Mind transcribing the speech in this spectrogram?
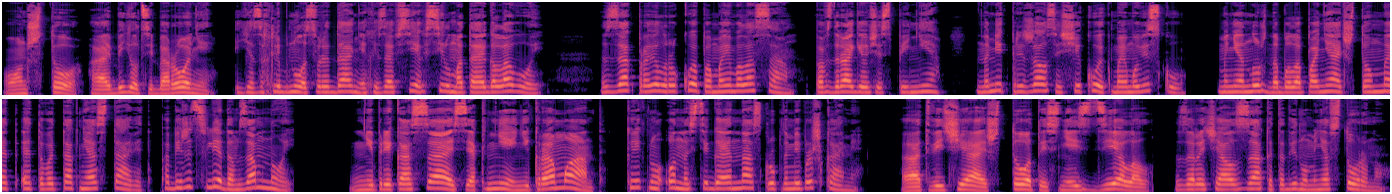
«Он что, обидел тебя, Рони?» Я захлебнулась в рыданиях изо всех сил, мотая головой. Зак провел рукой по моим волосам, по вздрагивающей спине, на миг прижался щекой к моему виску. Мне нужно было понять, что Мэт этого так не оставит, побежит следом за мной. «Не прикасайся к ней, некромант!» — крикнул он, настигая нас крупными прыжками. «Отвечай, что ты с ней сделал?» — зарычал Зак и отодвинул меня в сторону.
